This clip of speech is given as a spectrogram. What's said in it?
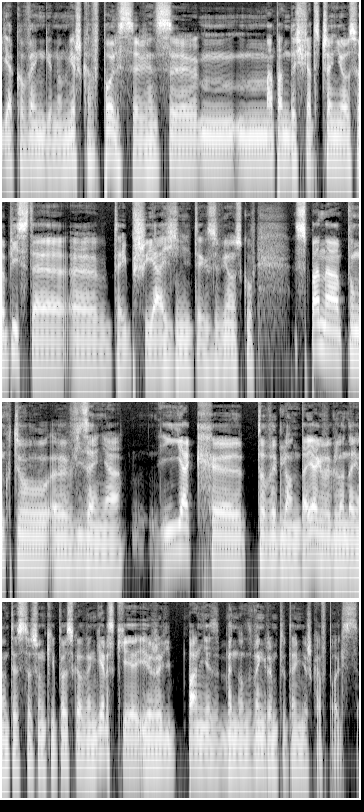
jako Węgier no, mieszka w Polsce, więc e, ma pan doświadczenie osobiste tej przyjaźni, tych związków. Z pana punktu widzenia, jak to wygląda? Jak wyglądają te stosunki polsko-węgierskie, jeżeli pan, jest, będąc Węgrem, tutaj mieszka w Polsce?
